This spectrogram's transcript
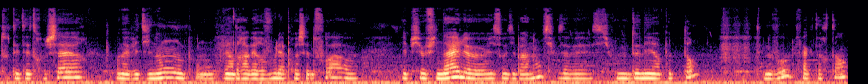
tout était trop cher. On avait dit non, on, on reviendra vers vous la prochaine fois. Et puis au final, euh, ils se sont dit bah non, si vous, avez, si vous nous donnez un peu de temps, de nouveau, le facteur temps,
